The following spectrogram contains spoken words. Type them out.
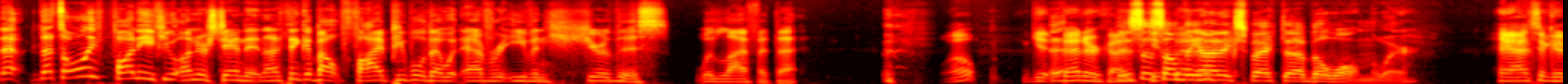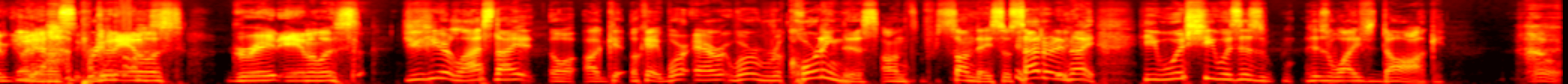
that that's only funny if you understand it. And I think about five people that would ever even hear this would laugh at that. Well, get better, guys. This is Get something better. I'd expect uh, Bill Walton to wear. Hey, that's a good Yeah, analyst. Good close. analyst. Great analyst. Did you hear last night? Oh, okay, okay, we're air, we're recording this on Sunday, so Saturday night he wished he was his his wife's dog. Oh.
